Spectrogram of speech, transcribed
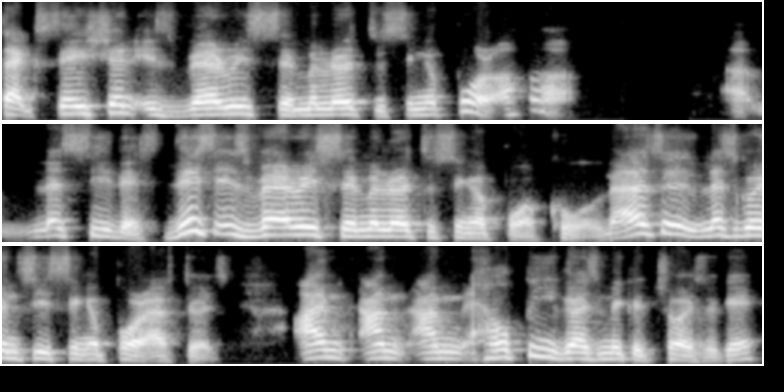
taxation is very similar to Singapore. Uh-huh. Uh, let's see this. This is very similar to Singapore. Cool. Now let's, let's go and see Singapore afterwards. I'm, I'm, I'm helping you guys make a choice, okay?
